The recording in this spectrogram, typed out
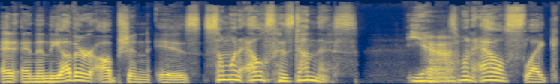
And, and then the other option is someone else has done this Yeah. someone else like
